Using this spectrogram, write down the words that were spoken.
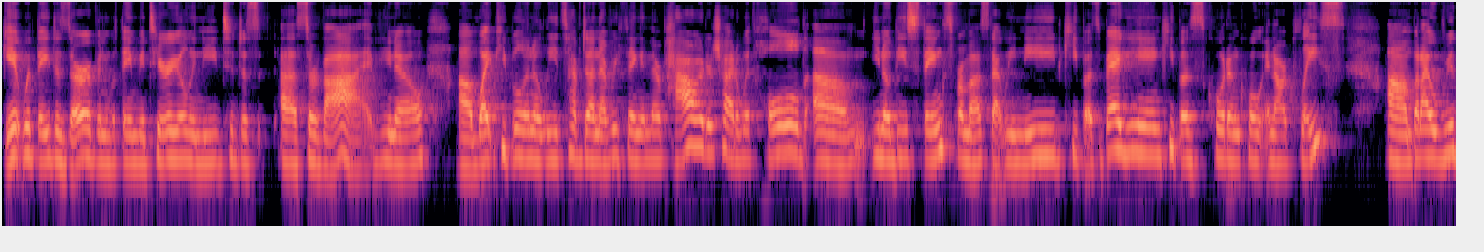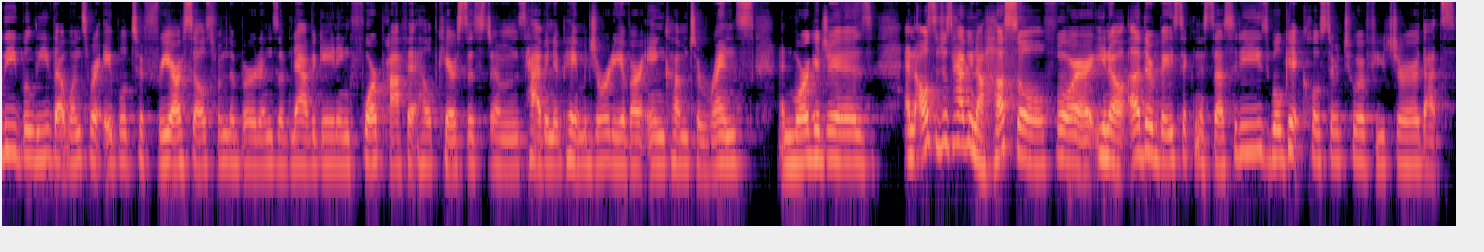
get what they deserve and what they materially need to just uh, survive. You know, uh, white people and elites have done everything in their power to try to withhold, um, you know, these things from us that we need, keep us begging, keep us quote unquote in our place. Um, but I really believe that once we're able to free ourselves from the burdens of navigating for-profit healthcare systems, having to pay majority of our income to rents and mortgages, and also just having to hustle for, you know, other basic necessities, we'll get closer to a future that's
